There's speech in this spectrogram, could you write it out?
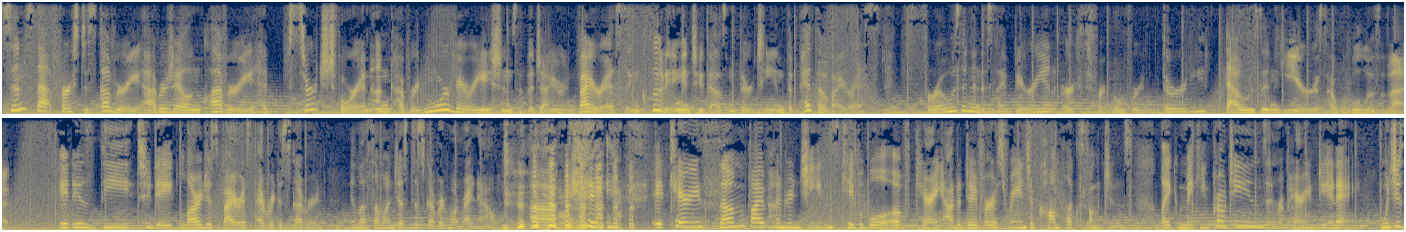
Since that first discovery, Abergel and Claverie had searched for and uncovered more variations of the giant virus, including in 2013 the pithovirus, frozen in the Siberian earth for over 30,000 years. How cool is that? It is the to date largest virus ever discovered, unless someone just discovered one right now. Uh, it, it carries some 500 genes capable of carrying out a diverse range of complex functions, like making proteins and repairing DNA, which is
